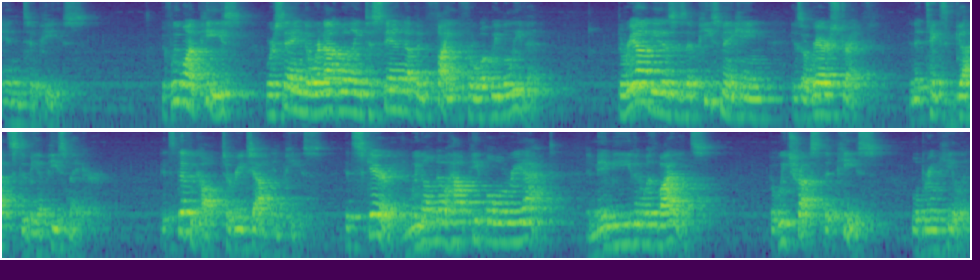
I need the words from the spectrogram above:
into peace. If we want peace, we're saying that we're not willing to stand up and fight for what we believe in. The reality is, is that peacemaking is a rare strength, and it takes guts to be a peacemaker. It's difficult to reach out in peace. It's scary, and we don't know how people will react, and maybe even with violence. But we trust that peace will bring healing.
